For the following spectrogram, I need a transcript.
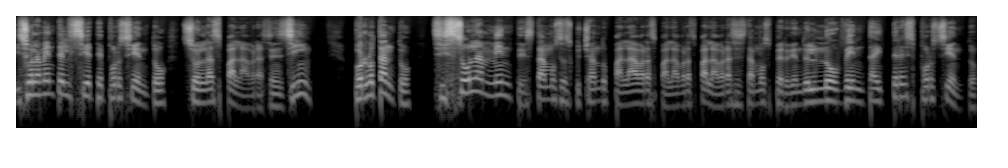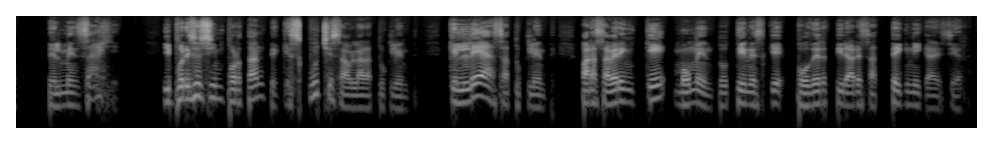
y solamente el 7% son las palabras en sí. Por lo tanto, si solamente estamos escuchando palabras, palabras, palabras, estamos perdiendo el 93% del mensaje. Y por eso es importante que escuches hablar a tu cliente, que leas a tu cliente, para saber en qué momento tienes que poder tirar esa técnica de cierre.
